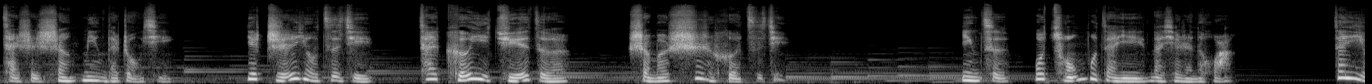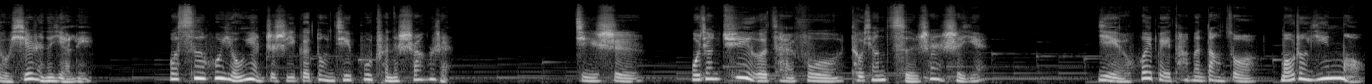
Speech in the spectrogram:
才是生命的中心，也只有自己才可以抉择。什么适合自己？因此，我从不在意那些人的话。在有些人的眼里，我似乎永远只是一个动机不纯的商人。即使我将巨额财富投向慈善事业，也会被他们当作某种阴谋，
